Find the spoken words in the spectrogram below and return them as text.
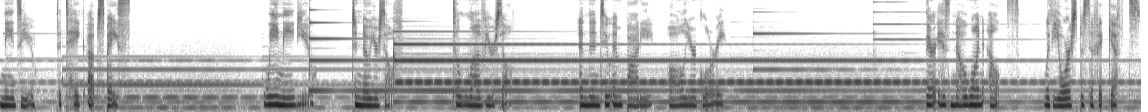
needs you to take up space. We need you to know yourself, to love yourself, and then to embody all your glory. There is no one else with your specific gifts.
